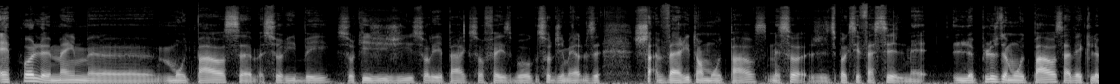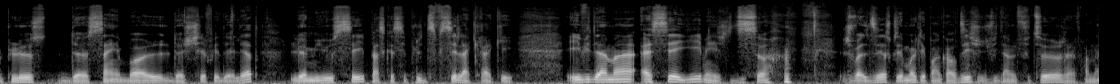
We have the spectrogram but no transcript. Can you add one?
Est pas le même euh, mot de passe sur eBay, sur Kijiji, sur les packs, sur Facebook, sur Gmail. Varie ton mot de passe, mais ça, je dis pas que c'est facile, mais le plus de mots de passe avec le plus de symboles, de chiffres et de lettres, le mieux c'est parce que c'est plus difficile à craquer. Évidemment, essayez, mais je dis ça, je vais le dire, excusez-moi, je l'ai pas encore dit, je vis dans le futur, je vais prendre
